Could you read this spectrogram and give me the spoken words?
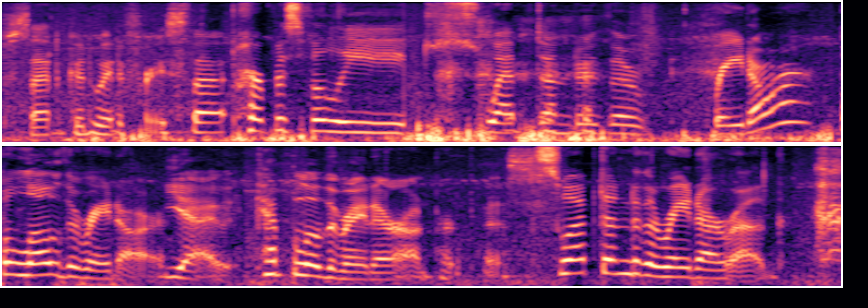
Is that a good way to phrase that? Purposefully swept under the radar? Below the radar. Yeah, kept below the radar on purpose. Swept under the radar rug.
